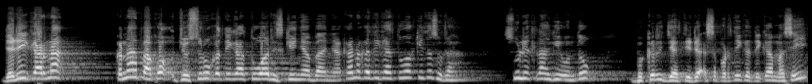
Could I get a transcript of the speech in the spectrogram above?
Jadi karena Kenapa kok justru ketika tua rizkinya banyak? Karena ketika tua kita sudah sulit lagi untuk bekerja tidak seperti ketika masih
